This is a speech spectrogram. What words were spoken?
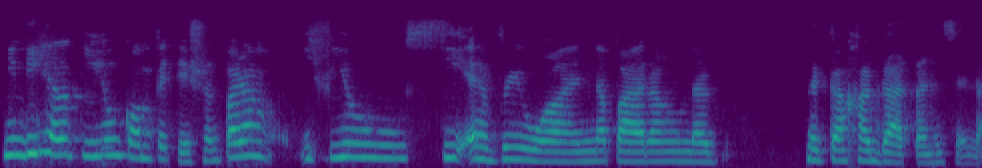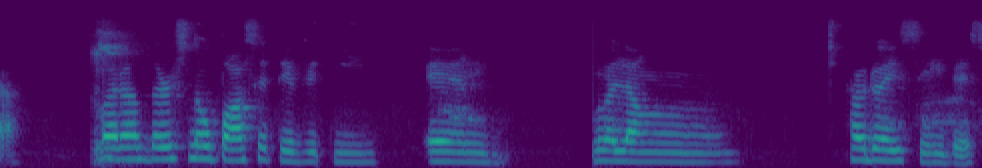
hindi healthy yung competition, parang if you see everyone na parang nag, nagkakagatan sila, parang there's no positivity and walang, how do I say this?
